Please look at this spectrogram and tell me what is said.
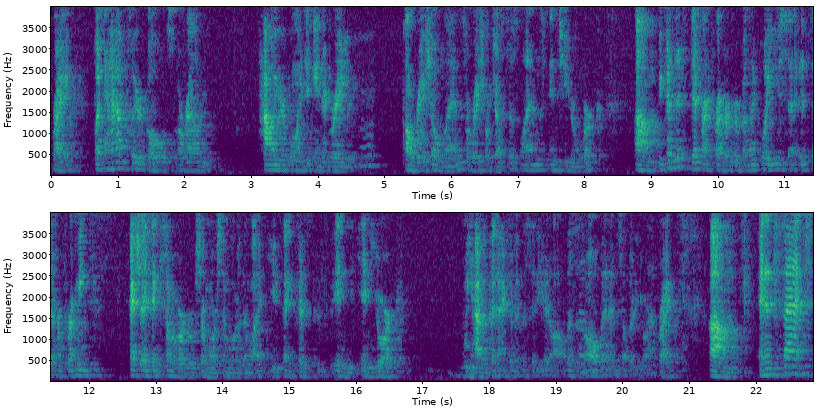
right? But to have clear goals around how you're going to integrate a racial lens, a racial justice lens into your work, um, because it's different for every group. And like what you said, it's different for, I mean, actually, I think some of our groups are more similar than what you think, because in, in York, we haven't been active in the city at all. This has all been in Southern New York, right? Um, and in fact,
